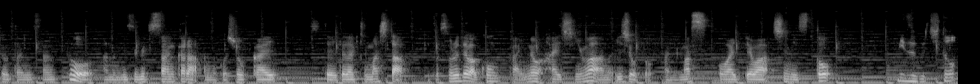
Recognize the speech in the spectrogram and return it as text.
塩谷さんとあの水口さんからあのご紹介していただきました。えっと、それでは今回の配信はあの以上となります。お相手は清水と水口と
